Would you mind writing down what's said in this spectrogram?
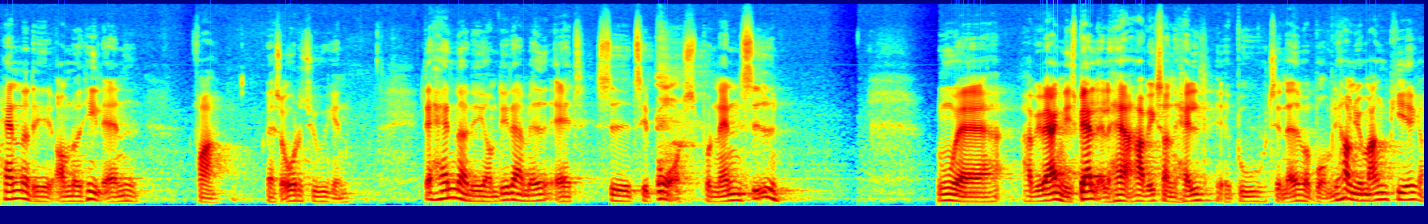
handler det om noget helt andet fra vers 28 igen. Der handler det om det der med at sidde til bords på den anden side. Nu er, har vi hverken i spjald eller her har vi ikke sådan en halvbue øh, til nadverbord, men det har man jo mange kirker.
